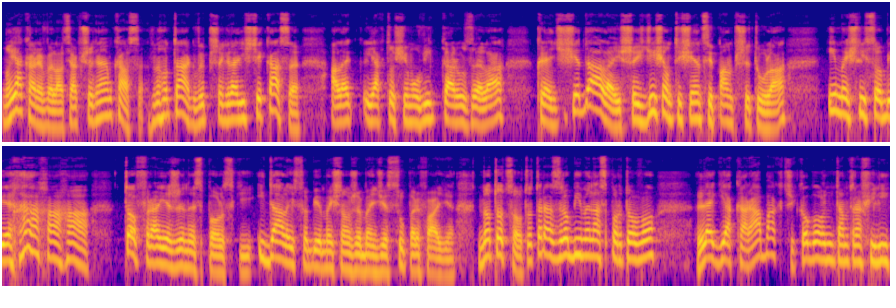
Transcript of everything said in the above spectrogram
no jaka rewelacja, jak przegrałem kasę? No tak, wy przegraliście kasę, ale jak to się mówi, karuzela kręci się dalej. 60 tysięcy pan przytula i myśli sobie, ha, ha, ha, to frajerzyny z Polski i dalej sobie myślą, że będzie super fajnie. No to co, to teraz zrobimy na sportowo? Legia Karabach, czy kogo oni tam trafili?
